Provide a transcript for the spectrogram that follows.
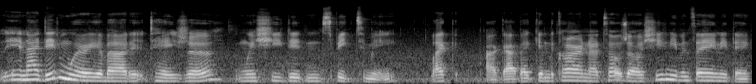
and I didn't worry about it, Tasia, when she didn't speak to me. Like, I got back in the car and I told y'all, she didn't even say anything.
